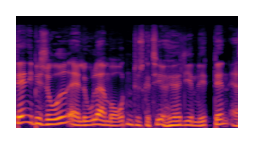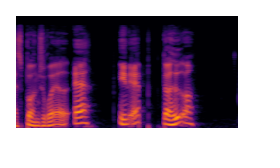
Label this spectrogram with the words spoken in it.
Den episode af Lola og Morten, du skal til at høre lige om lidt, den er sponsoreret af en app, der hedder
